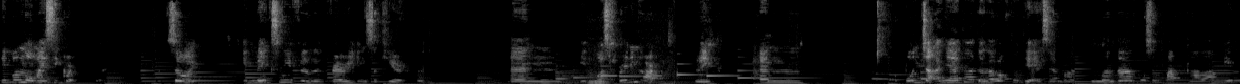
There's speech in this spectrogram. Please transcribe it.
people know my secret. So it, makes me feel very insecure, and it was pretty hard, really. And puncaknya itu adalah waktu di SMA, di mana aku sempat ngalamin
